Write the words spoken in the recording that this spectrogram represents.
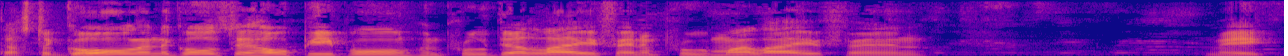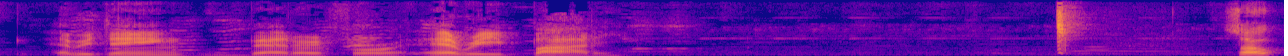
that's the goal, and the goal is to help people improve their life and improve my life and make everything better for everybody. So,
